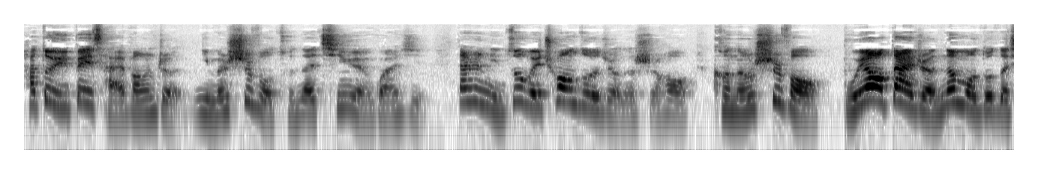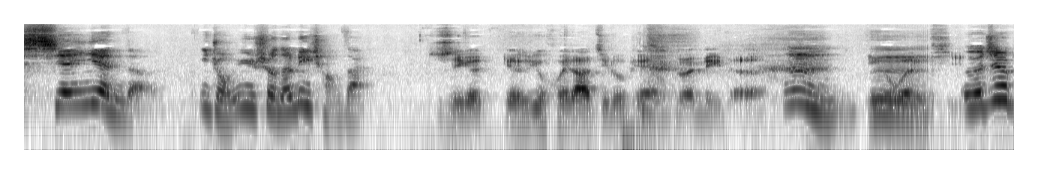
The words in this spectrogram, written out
他对于被采访者，你们是否存在亲缘关系？但是你作为创作者的时候，可能是否不要带着那么多的鲜艳的一种预设的立场在？这是一个又又回到纪录片伦理的嗯，一个问题。我觉得这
